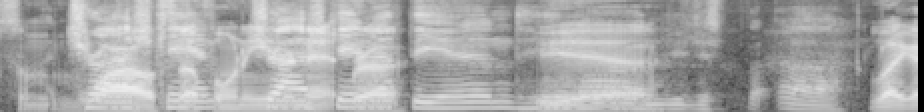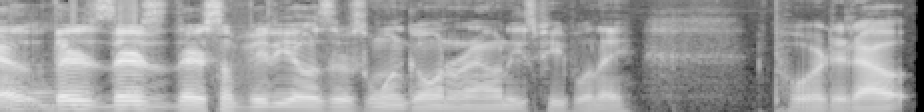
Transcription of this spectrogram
some trash wild can, stuff on the trash internet, can bro. at the end. Yeah. know, you just uh, Like I, Oh, there's there's there's some videos. There's one going around. These people and they poured it out,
